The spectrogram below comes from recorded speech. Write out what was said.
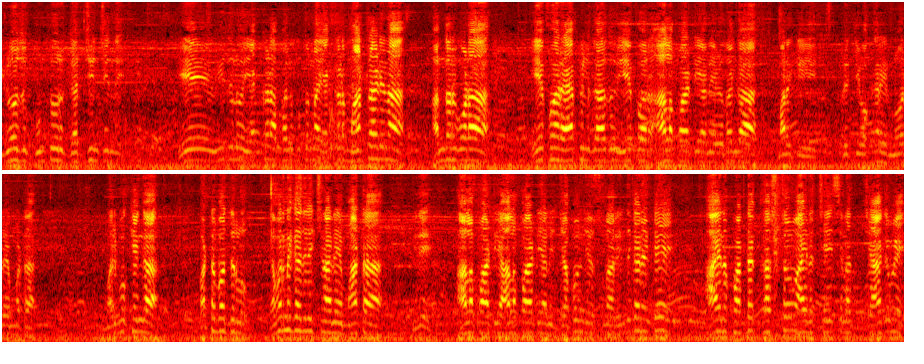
ఈరోజు గుంటూరు గర్జించింది. ఏ వీధిలో ఎక్కడ పలుకుతున్నా ఎక్కడ మాట్లాడినా అందరూ కూడా ఏ ఫర్ యాపిల్ కాదు ఏ ఫర్ ఆలపాటి అనే విధంగా మనకి ప్రతి ఒక్కరి నోరెమ్మట. మరి ముఖ్యంగా పట్టభద్రులు ఎవరిని కదిలించిన అనే మాట ఇదే. ఆలపాటి ఆలపాటి అని జపం చేస్తున్నారు. ఎందుకనంటే ఆయన పడ్డ కష్టం ఆయన చేసిన త్యాగమే.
